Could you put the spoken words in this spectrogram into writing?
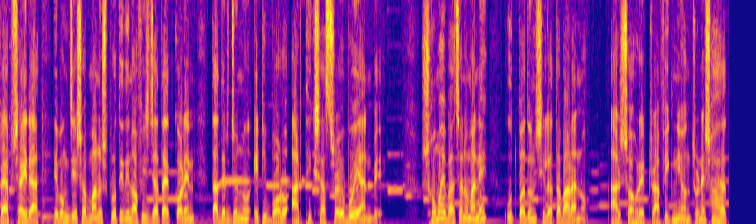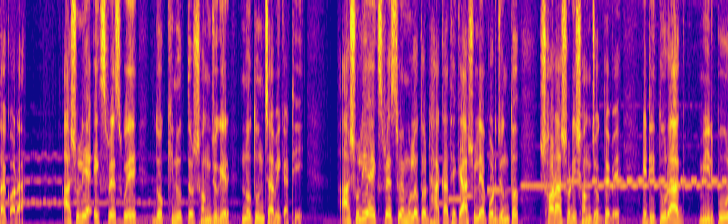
ব্যবসায়ীরা এবং যেসব মানুষ প্রতিদিন অফিস যাতায়াত করেন, তাদের জন্য এটি বড় আর্থিক সাশ্রয় বয়ে আনবে। সময় বাঁচানো মানে উৎপাদনশীলতা বাড়ানো, আর শহরের ট্রাফিক নিয়ন্ত্রণে সহায়তা করা। আশুলিয়া এক্সপ্রেসওয়ে দক্ষিণ উত্তর সংযোগের নতুন চাবিকাঠি। আশুলিয়া এক্সপ্রেসওয়ে মূলত ঢাকা থেকে আশুলিয়া পর্যন্ত সরাসরি সংযোগ দেবে। এটি তুরাগ, মিরপুর,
